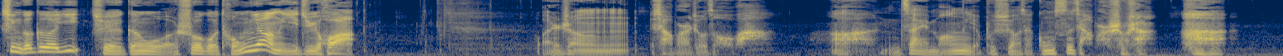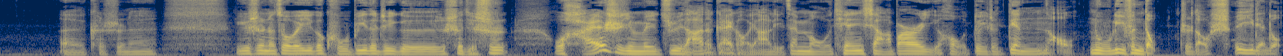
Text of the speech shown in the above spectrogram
性格各异，却跟我说过同样一句话：晚上下班就走吧，啊，你再忙也不需要在公司加班，是不是？哈哈。呃，可是呢，于是呢，作为一个苦逼的这个设计师，我还是因为巨大的改稿压力，在某天下班以后，对着电脑努力奋斗，直到十一点多。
